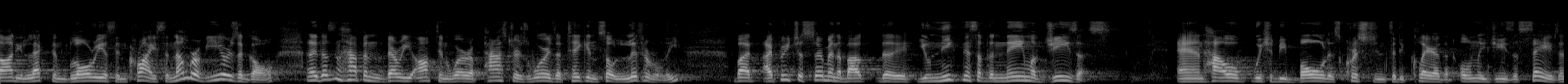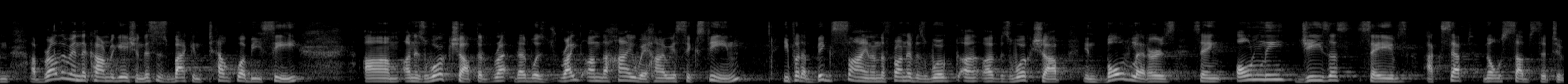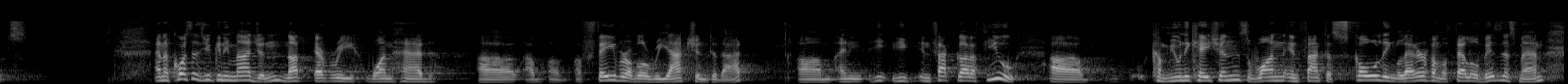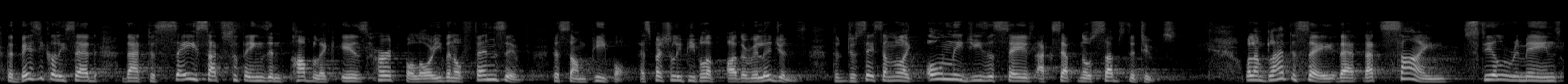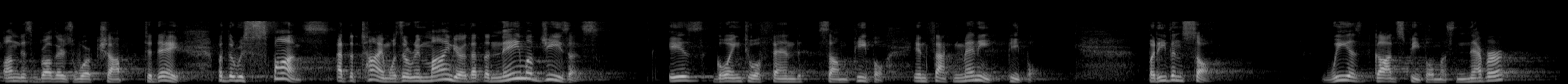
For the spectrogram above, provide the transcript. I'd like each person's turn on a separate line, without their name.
God, elect and glorious in Christ, a number of years ago, and it doesn't happen very often where a pastor's words are taken so literally, but I preached a sermon about the uniqueness of the name of Jesus and how we should be bold as Christians to declare that only Jesus saves. And a brother in the congregation, this is back in Telkwa, BC, um, on his workshop that, that was right on the highway, Highway 16, he put a big sign on the front of his, work, uh, of his workshop in bold letters saying, Only Jesus saves, accept no substitutes. And of course, as you can imagine, not everyone had uh, a, a, favorable reaction to that. Um, and he, he, in fact, got a few uh, communications. One, in fact, a scolding letter from a fellow businessman that basically said that to say such things in public is hurtful or even offensive to some people, especially people of other religions. To, to say something like, only Jesus saves, accept no substitutes. Well, I'm glad to say that that sign still remains on this brother's workshop today. But the response at the time was a reminder that the name of Jesus is going to offend some people. In fact, many people. But even so, we as God's people must never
